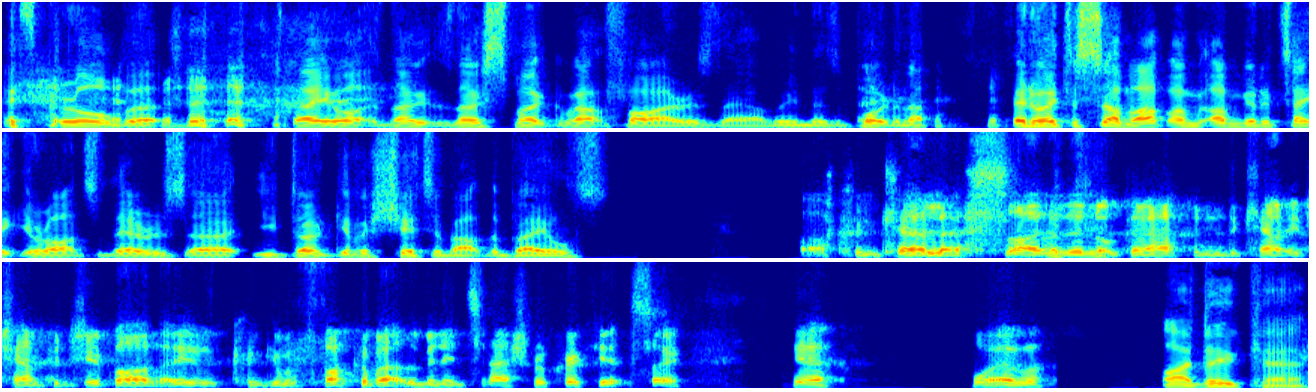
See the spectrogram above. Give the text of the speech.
It's cruel, but tell you what, there's no, there's no smoke without fire, is there? I mean, there's a point in that. Anyway, to sum up, I'm, I'm going to take your answer there is uh, you don't give a shit about the Bails. I couldn't care less. I, Okay. They're not going to happen in the county championship, are they? Couldn't give a fuck about them in international cricket. So, yeah, whatever. I do care.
